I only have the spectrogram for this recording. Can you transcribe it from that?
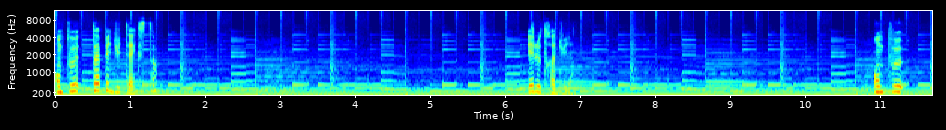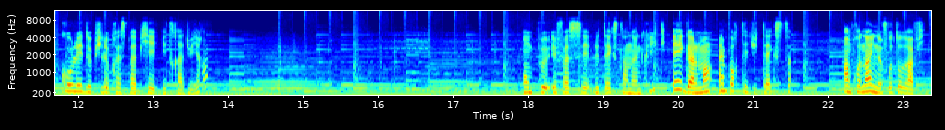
On peut taper du texte et le traduire. On peut coller depuis le presse-papier et traduire. On peut effacer le texte en un clic et également importer du texte en prenant une photographie.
